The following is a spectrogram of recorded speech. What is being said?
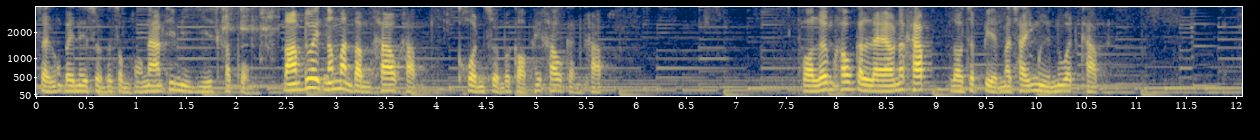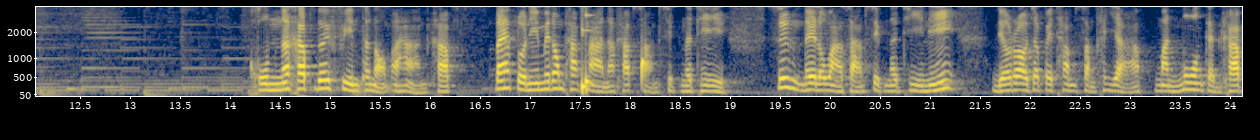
ใส่ลงไปในส่วนผสมของน้ำที่มียีสต์ครับผม ตามด้วยน้ำมันตำข้าวครับ คนส่วนประกอบให้เข้ากันครับ พอเริ่มเข้ากันแล้วนะครับ เราจะเปลี่ยนมาใช้มือนวดครับ คุมนะครับด้วยฟิล์มถนอมอาหารครับ แป้งตัวนี้ไม่ต้องพักนานนะครับ 30 นาที ซึ่งในระหว่าง 30 นาทีนี้ เดี๋ยวเราจะไปทำสังขยามันม่วงกันครับ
